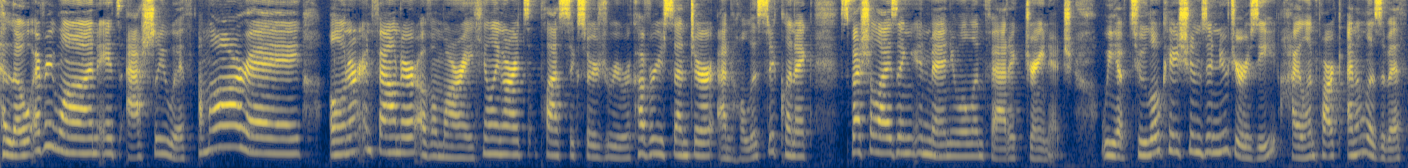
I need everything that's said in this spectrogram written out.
Hello, everyone. It's Ashley with Amare, owner and founder of Amare Healing Arts, Plastic Surgery Recovery Center, and Holistic Clinic, specializing in manual lymphatic drainage. We have two locations in New Jersey, Highland Park and Elizabeth,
